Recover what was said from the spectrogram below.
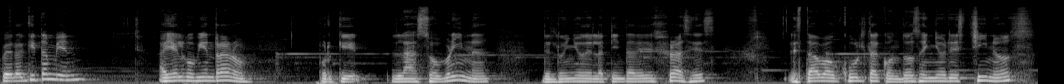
Pero aquí también hay algo bien raro. Porque la sobrina del dueño de la tienda de disfraces estaba oculta con dos señores chinos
